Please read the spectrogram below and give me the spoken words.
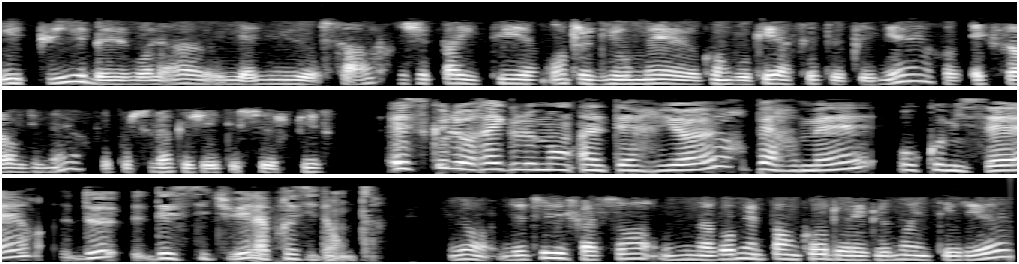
Et puis, ben voilà, il y a eu ça. J'ai pas été, entre guillemets, convoqué à cette plénière extraordinaire. C'est pour cela que j'ai été surprise. Est-ce que le règlement intérieur permet aux commissaires de destituer la présidente? Non, de toute façon, nous n'avons même pas encore de règlement intérieur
